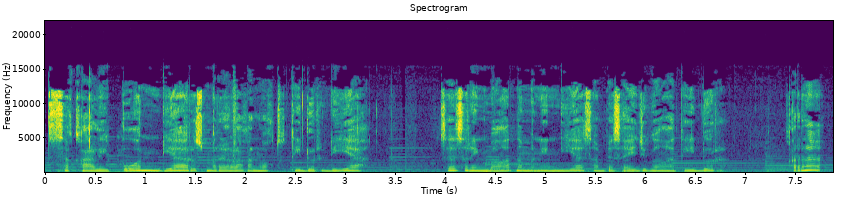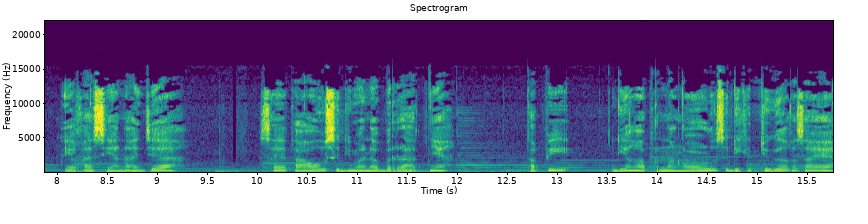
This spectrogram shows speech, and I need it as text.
Sekalipun dia harus merelakan waktu tidur dia. Saya sering banget nemenin dia sampai saya juga gak tidur. Karena ya kasihan aja. Saya tahu segimana beratnya. Tapi dia gak pernah ngeluh sedikit juga ke saya.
